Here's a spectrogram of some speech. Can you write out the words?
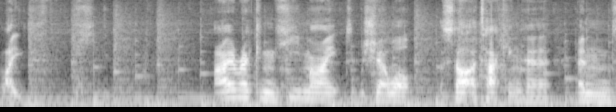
Like, I reckon he might show up, start attacking her, and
